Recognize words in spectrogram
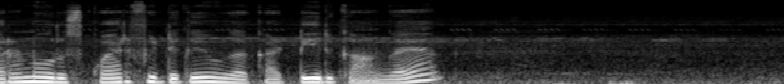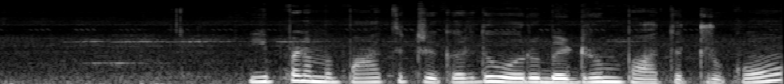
இரநூறு ஸ்கொயர் ஃபீட்டுக்கு இவங்க கட்டியிருக்காங்க. இப்போ நம்ம பார்த்துட்ருக்கிறது ஒரு பெட்ரூம் பார்த்துட்ருக்கோம்.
